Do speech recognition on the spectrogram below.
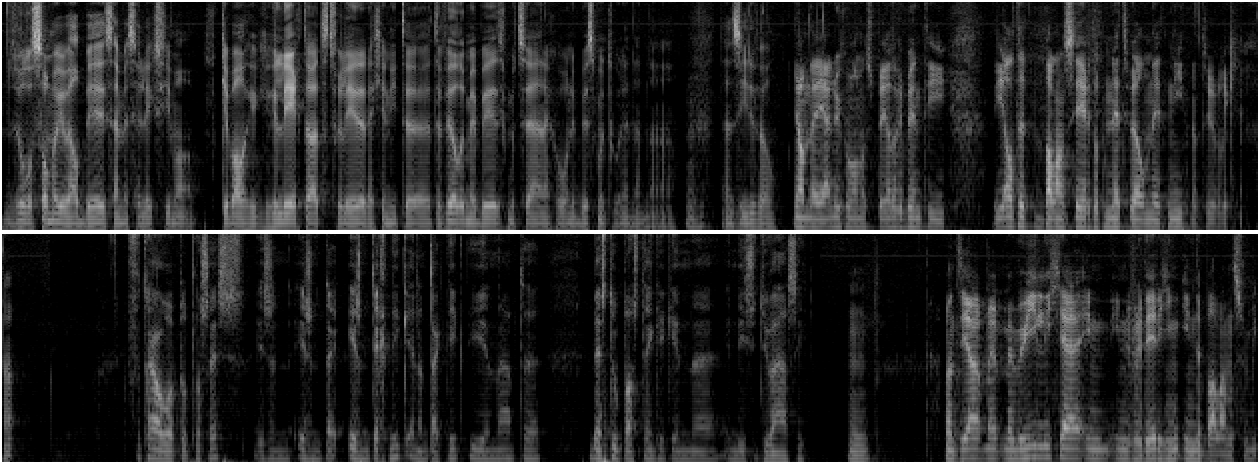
zullen sommigen wel bezig zijn met selectie, maar ik heb al geleerd uit het verleden dat je niet te, te veel ermee bezig moet zijn en gewoon je best moet doen en dan, uh, mm-hmm. dan zie je wel. Ja, omdat jij nu gewoon een speler bent die, die altijd balanceert op net wel, net niet natuurlijk. Ja. Vertrouwen op het proces is een, is een, is een techniek en een tactiek die je inderdaad uh, best toepast, denk ik, in, uh, in die situatie. Hmm. Want ja, met, met, wie lig jij in, in de verdediging in de balans? Wie,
